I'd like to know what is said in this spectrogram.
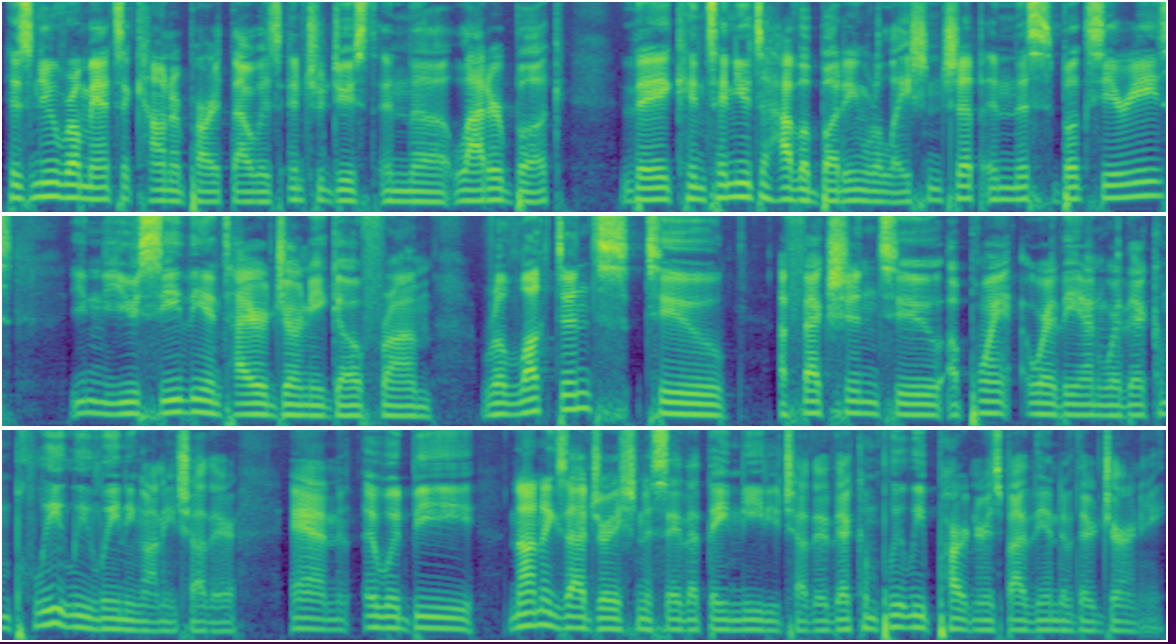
his new romantic counterpart that was introduced in the latter book. They continue to have a budding relationship in this book series. You, you see the entire journey go from reluctance to affection to a point where the end where they're completely leaning on each other. And it would be not an exaggeration to say that they need each other. They're completely partners by the end of their journey.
